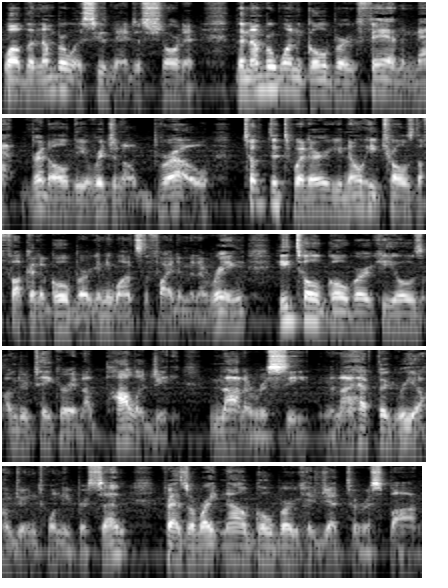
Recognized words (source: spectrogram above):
Well, the number was, excuse me, I just shorted. The number one Goldberg fan, Matt Riddle, the original bro, took to Twitter. You know he trolls the fuck out of Goldberg and he wants to fight him in a ring. He told Goldberg he owes Undertaker an apology, not a receipt. And I have to agree 120%. For as of right now, Goldberg has yet to respond.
